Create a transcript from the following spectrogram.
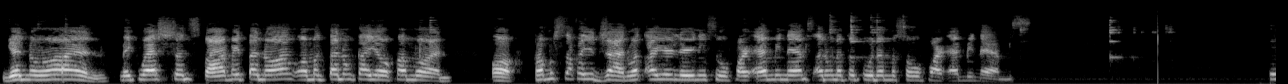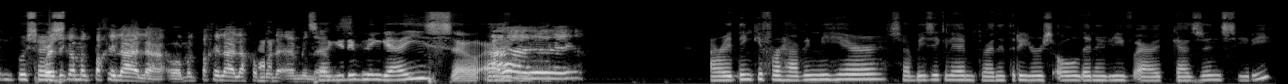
Ganon. May questions pa? May tanong? O, magtanong kayo. Come on. O, kamusta kayo dyan? What are your learning so far? Eminems? Anong natutunan mo so far, Eminems? Yun po, sir. Pwede ka magpakilala. O, magpakilala ka muna, Eminems. So, good evening, guys. So, um, Hi! all right, thank you for having me here. So, basically, I'm 23 years old and I live at Quezon City.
